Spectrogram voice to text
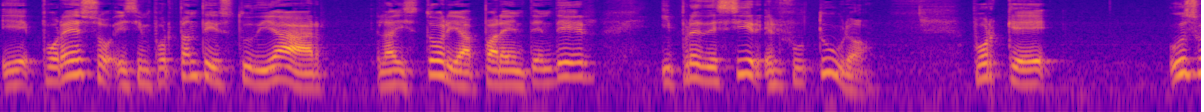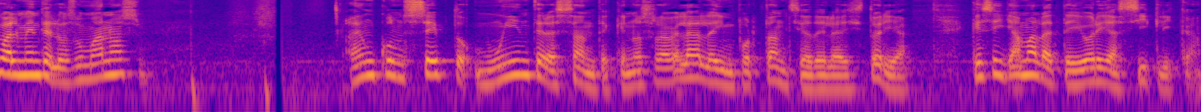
y por eso es importante estudiar la historia para entender y predecir el futuro. Porque Usualmente los humanos hay un concepto muy interesante que nos revela la importancia de la historia, que se llama la teoría cíclica.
